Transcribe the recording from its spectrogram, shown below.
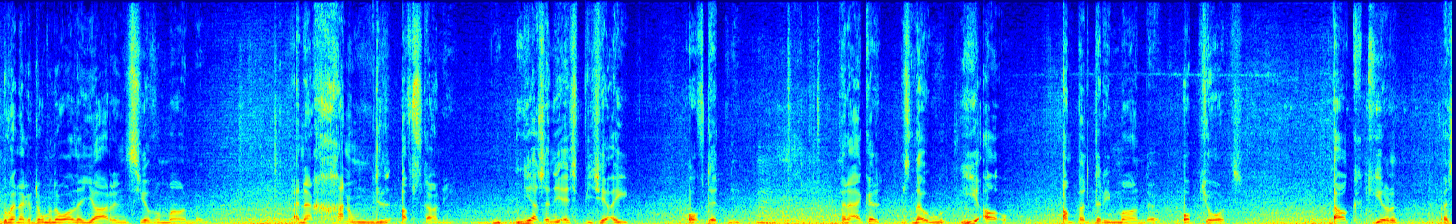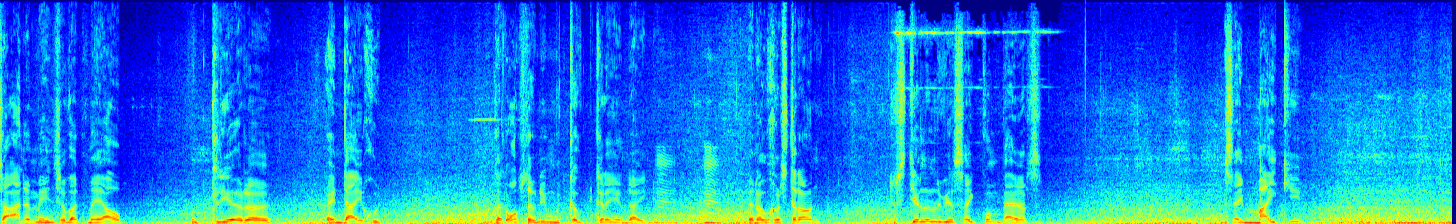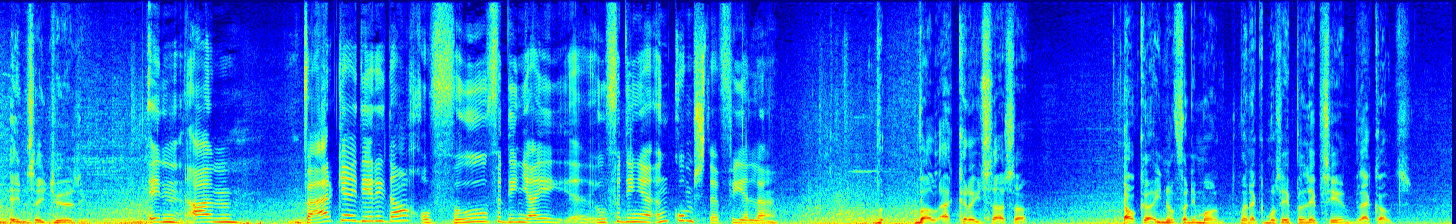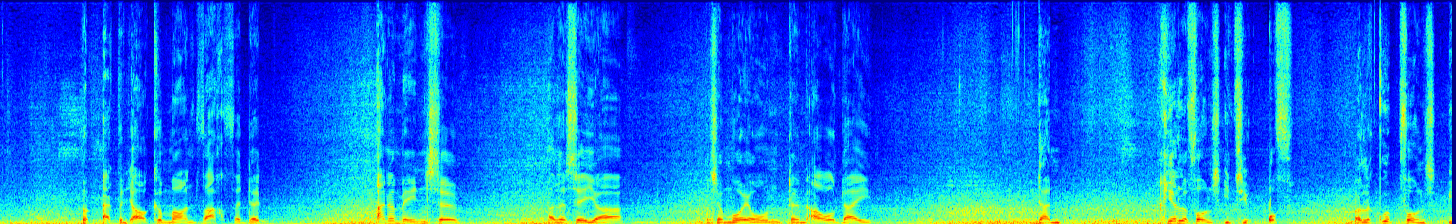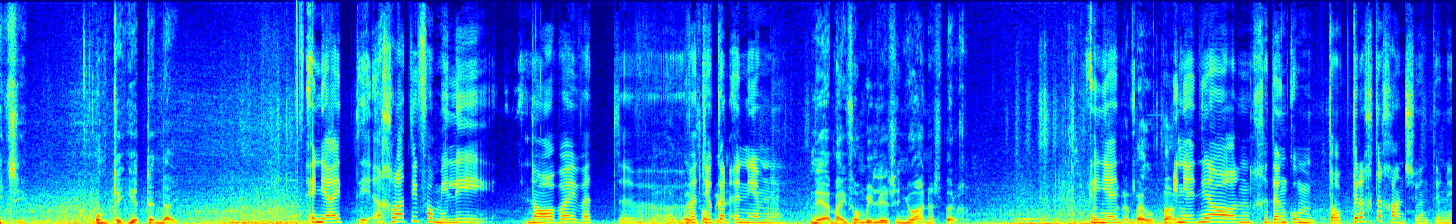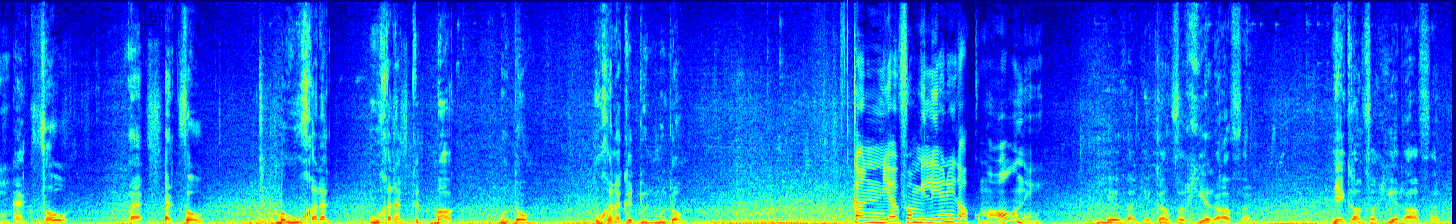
want ek het hom nou al 'n jaar en 7 maande. En ek gaan hom nie afstaan nie. Nie as in die SPCA of dit nie. En ek is nou hier al amper 3 maande op George. Elke keer is daar ander mense wat my help met klere en daai goed. Dat ons nou nie moet koud kry en daai nie. Mm, mm. En nou gisteraan steel hulle weer sy kombers. Sy maatjie en sy jersey. En um werk jy deur die dag of hoe verdien jy uh, hoe verdien jy inkomste vir julle? Wel ek kry SASSA elke einde van die maand want ek mos epilepsie en blackouts. Ek moet elke maand wag vir dit. Ander mense hulle sê ja, is 'n mooi hond en al daai dan gee hulle vir ons ietsie of hulle koop vir ons ietsie om te eet en daai. En jy het glad nie familie naby wat uh, my wat jou kan inneem nie. Nee, my familie is in Johannesburg. En jy en jy het nie aan gedink om dalk terug te gaan soontoe nie. Ek wil. Ek, ek wil. Maar hoe gaan ek hoe gaan ek dit maak met hom? Hoe gaan ek dit doen met hom? Kan jou familie jou nie dalk kom haal nie? Jy wat jy kan vergeet daarvan. Jy kan vergeet daarvan.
